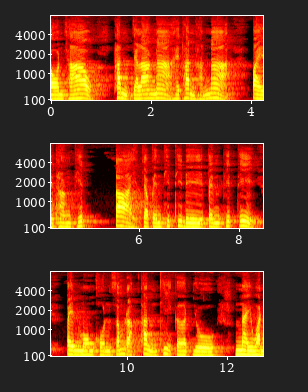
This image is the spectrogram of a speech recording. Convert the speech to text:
ตอนเช้า ท่านจะล้างหน้าให้ท่านหันหน้า ไปทางทิศใต้จะเป็นทิศที่ดี เป็นทิศที่เป็นมงคลสำหรับท่านที่เกิดอยู่ในวัน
